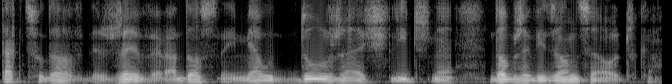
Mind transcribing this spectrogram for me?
tak cudowny, żywy, radosny i miał duże, śliczne, dobrze widzące oczka.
